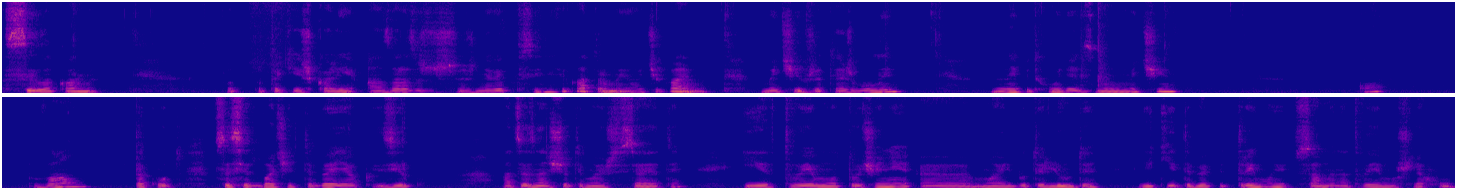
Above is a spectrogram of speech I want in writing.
сила карми по, по такій шкалі. А зараз ж не випав сигніфікатор, ми його чекаємо. Мечі вже теж були, не підходять знову мечі. О, вау! Так от, всесвіт бачить тебе як зірку. А це значить, що ти маєш сяяти. І в твоєму оточенні е, мають бути люди, які тебе підтримують саме на твоєму шляху.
